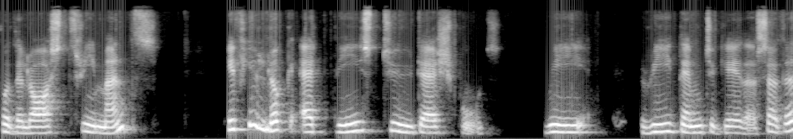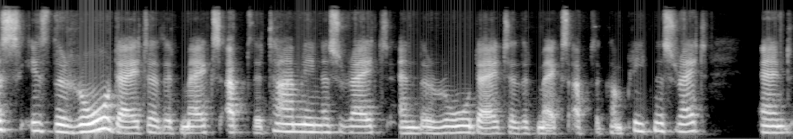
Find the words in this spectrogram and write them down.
for the last three months. If you look at these two dashboards, we read them together. So this is the raw data that makes up the timeliness rate and the raw data that makes up the completeness rate. And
